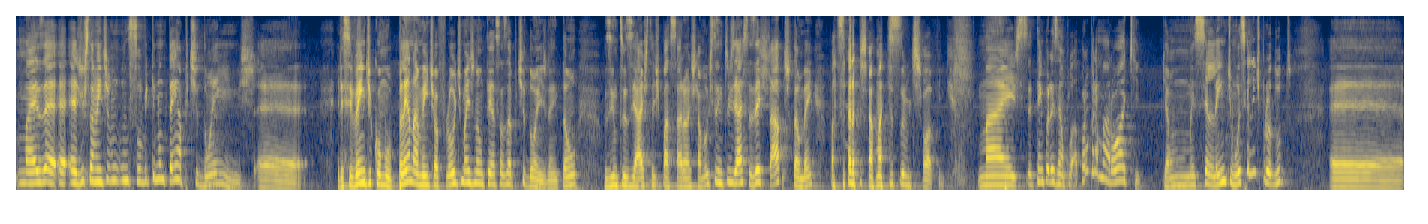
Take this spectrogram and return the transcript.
Mas é, é, é, justamente um, um, SUV que não tem aptidões. É, ele se vende como plenamente off-road, mas não tem essas aptidões, né? Então, os entusiastas passaram a chamar, os entusiastas e chatos também passaram a chamar de sub shopping. Mas tem, por exemplo, a própria Maroc, que é um excelente, um excelente produto, é,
